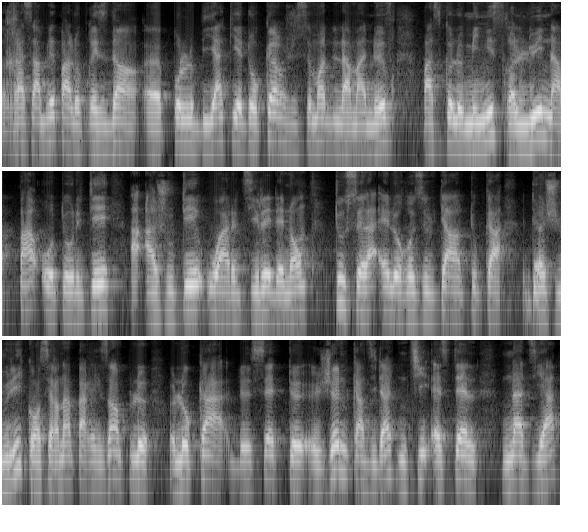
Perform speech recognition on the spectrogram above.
rassemblés par le président euh, Paul Biya qui est au cœur justement de la manœuvre parce que le ministre, lui, n'a pas autorité à ajouter ou à retirer des noms. Tout cela est le résultat en tout cas d'un jury concernant par exemple le cas de cette jeune candidate, Nti Estelle Nadia.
